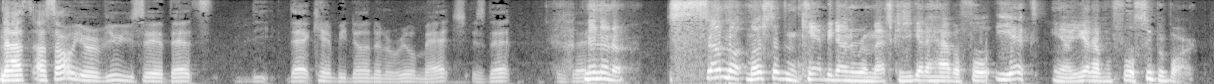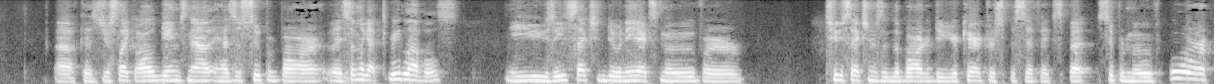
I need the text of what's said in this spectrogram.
Now I, I saw in your review you said that's the, that can't be done in a real match. Is that? Is that No, no, no. Some, most of them can't be done in real match because you got to have a full EX. You know, you got to have a full super bar. Uh, because just like all games now, it has a super bar. It's only got three levels. You use each section to do an EX move, or two sections of the bar to do your character specific spe- super move, or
